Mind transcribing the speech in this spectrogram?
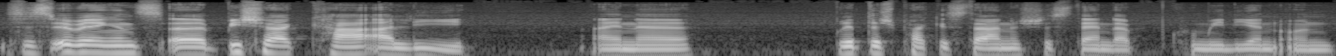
Es ist übrigens äh, Bisha K. Ali, eine britisch-pakistanische Stand-up-Comedian und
